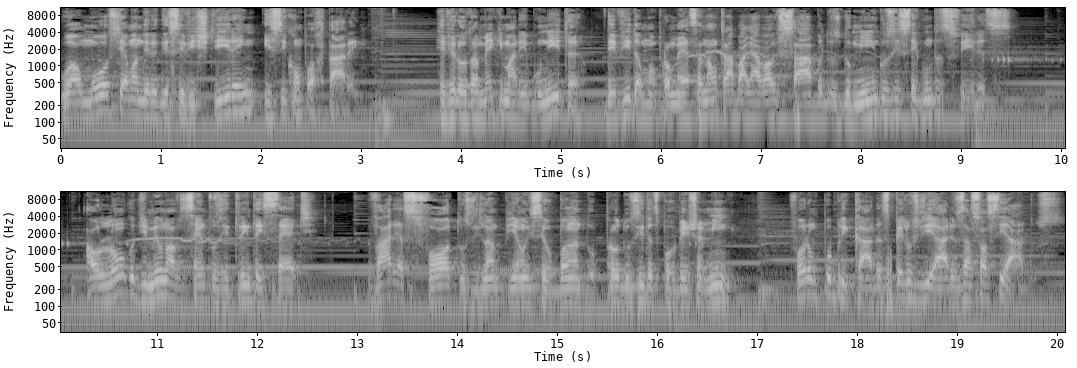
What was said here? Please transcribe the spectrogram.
o almoço e a maneira de se vestirem e se comportarem. Revelou também que Maria Bonita, devido a uma promessa, não trabalhava aos sábados, domingos e segundas-feiras. Ao longo de 1937, Várias fotos de Lampião e seu bando, produzidas por Benjamin, foram publicadas pelos diários associados.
